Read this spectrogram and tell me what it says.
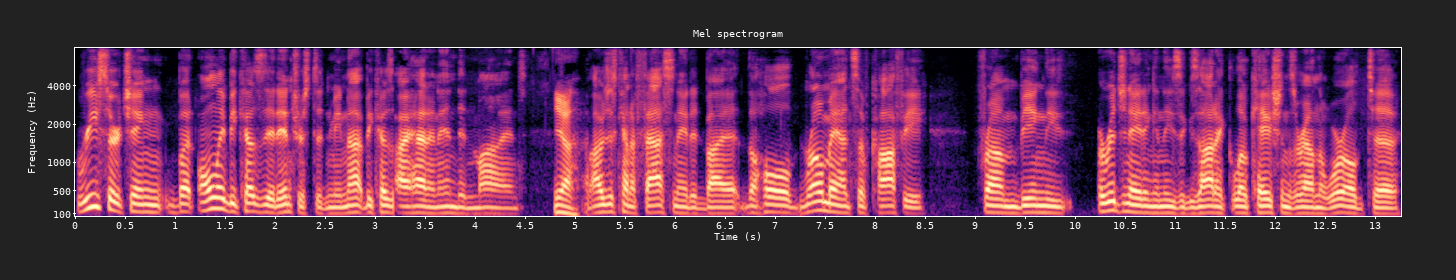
researching, but only because it interested me, not because I had an end in mind. Yeah. I was just kind of fascinated by it. The whole romance of coffee from being the originating in these exotic locations around the world to,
